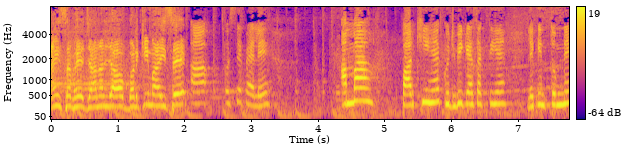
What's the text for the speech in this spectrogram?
आई सब है जानल जाओ बड़की माई से। आ, उससे पहले अम्मा पारखी है कुछ भी कह सकती है लेकिन तुमने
